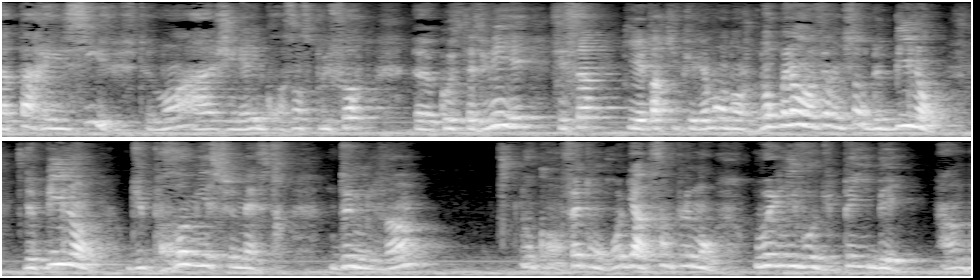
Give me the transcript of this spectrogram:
n'a pas réussi justement à générer une croissance plus forte euh, qu'aux États-Unis, et c'est ça qui est particulièrement dangereux. Donc maintenant, on va faire une sorte de bilan, de bilan du premier semestre 2020 donc en fait, on regarde simplement où est le niveau du PIB hein,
